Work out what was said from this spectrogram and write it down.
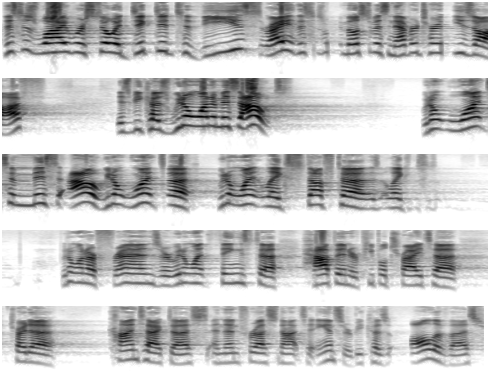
This is why we're so addicted to these, right? This is why most of us never turn these off, is because we don't want to miss out. We don't want to miss out. We don't want to. We don't want like stuff to like we don't want our friends or we don't want things to happen or people try to try to contact us and then for us not to answer because all of us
